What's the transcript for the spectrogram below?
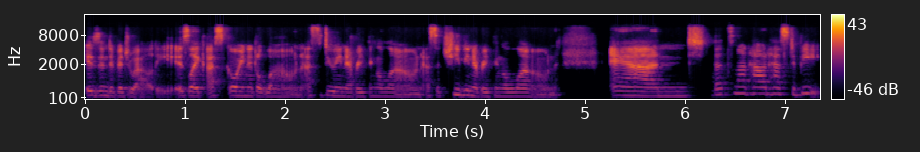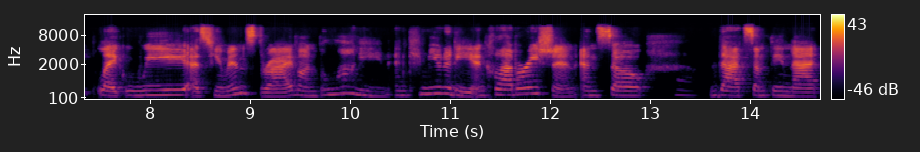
is individuality is like us going it alone us doing everything alone us achieving everything alone. And that's not how it has to be. Like we as humans thrive on belonging and community and collaboration. And so that's something that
